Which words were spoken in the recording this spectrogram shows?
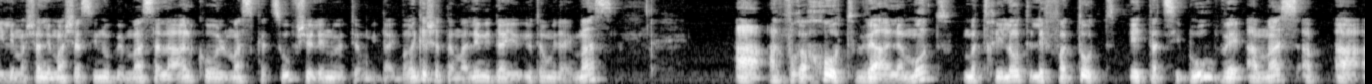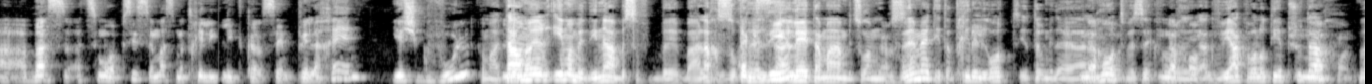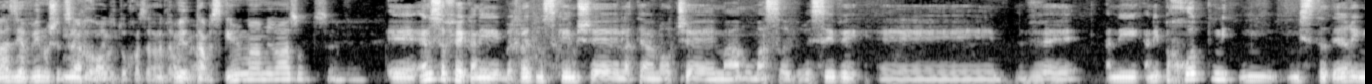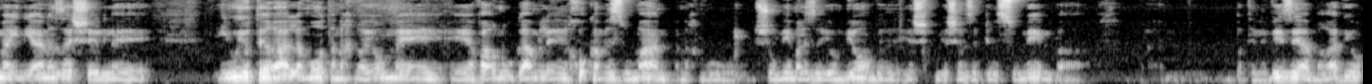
למשל למה שעשינו במס על האלכוהול, מס קצוב שהעלינו יותר מדי. ברגע שאתה מעלה מדי, יותר מדי מס, ההברחות והעלמות מתחילות לפתות את הציבור והמס, המס עצמו, הבסיס המס מתחיל להתכרסם ולכן יש גבול כלומר, אתה למה- אומר אם המדינה בסוף, במהלך זוחל תגזים. תעלה את המע"מ בצורה נכון. מוגזמת, היא תתחיל לראות יותר מדי העלמות, וזה כבר, נכון. הגבייה כבר לא תהיה פשוטה, נכון. ואז יבינו שצריך נכון. להוריד אותו חזרה. נכון דוד, אתה מאוד. מסכים עם האמירה הזאת? אה, אין ספק, אני בהחלט מסכים לטענות שמע"מ הוא מס רגרסיבי, אה, ואני אני פחות מסתדר עם העניין הזה של אה, יהיו יותר העלמות, אנחנו היום עברנו גם לחוק המזומן, אנחנו שומעים על זה יום יום ויש יש על זה פרסומים בטלוויזיה, ברדיו,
